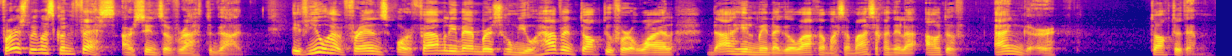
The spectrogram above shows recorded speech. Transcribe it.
First, we must confess our sins of wrath to God. If you have friends or family members whom you haven't talked to for a while dahil may nagawa ka masama sa kanila out of anger, talk to them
